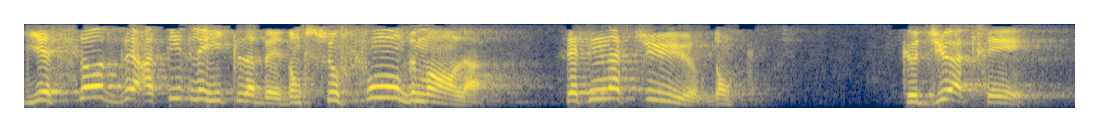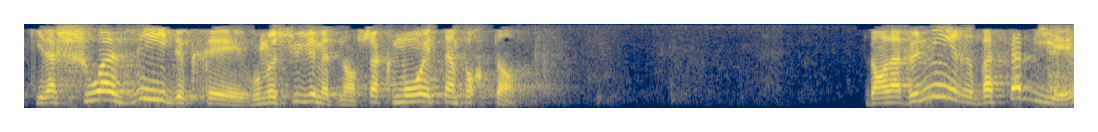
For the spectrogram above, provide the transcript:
Donc ce fondement-là, cette nature donc, que Dieu a créée, qu'il a choisi de créer, vous me suivez maintenant, chaque mot est important dans l'avenir, va s'habiller,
